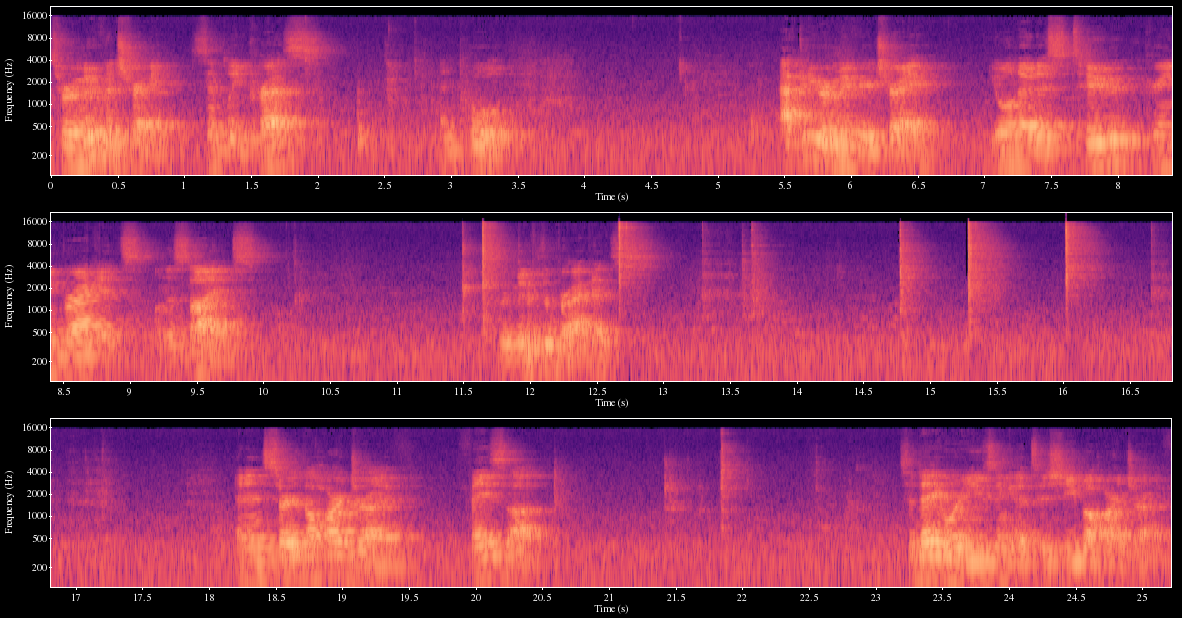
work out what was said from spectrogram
To remove a tray, simply press and pull. After you remove your tray, you will notice two green brackets on the sides. Remove the brackets. And insert the hard drive face up. Today we're using a Toshiba hard drive.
